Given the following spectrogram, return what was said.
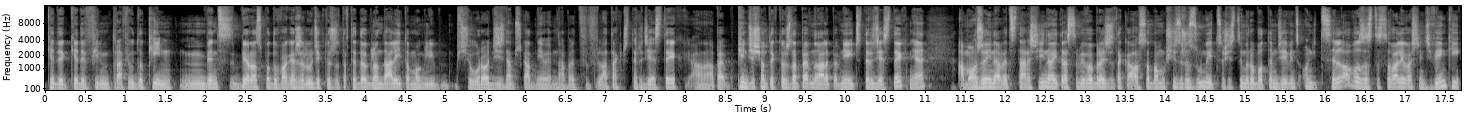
kiedy, kiedy film trafił do kin, więc biorąc pod uwagę, że ludzie, którzy to wtedy oglądali, to mogli się urodzić na przykład, nie wiem, nawet w latach 40., a na 50. to już na pewno, ale pewnie i 40., nie? A może i nawet starsi. No i teraz sobie wyobraź, że taka osoba musi zrozumieć, co się z tym robotem dzieje, więc oni celowo zastosowali właśnie dźwięki,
